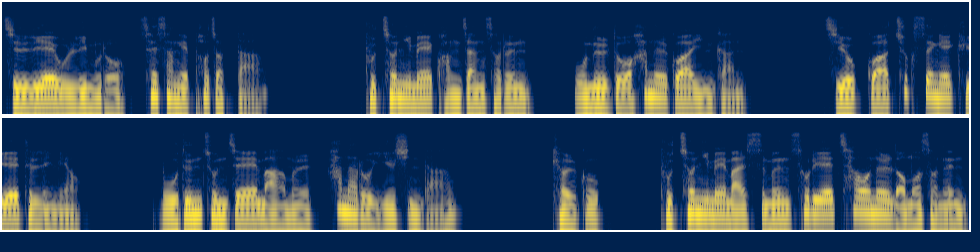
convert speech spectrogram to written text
진리의 울림으로 세상에 퍼졌다. 부처님의 광장설은 오늘도 하늘과 인간, 지옥과 축생의 귀에 들리며 모든 존재의 마음을 하나로 이으신다. 결국 부처님의 말씀은 소리의 차원을 넘어서는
